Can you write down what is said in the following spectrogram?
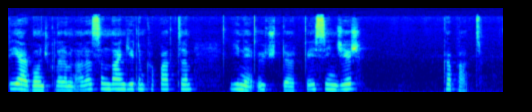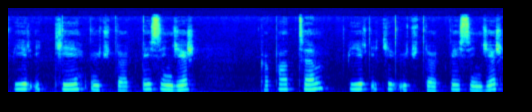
Diğer boncuklarımın arasından girdim kapattım. Yine 3 4 5 zincir. Kapat 1 2 3 4 5 zincir. Kapattım. 1 2 3 4 5 zincir.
